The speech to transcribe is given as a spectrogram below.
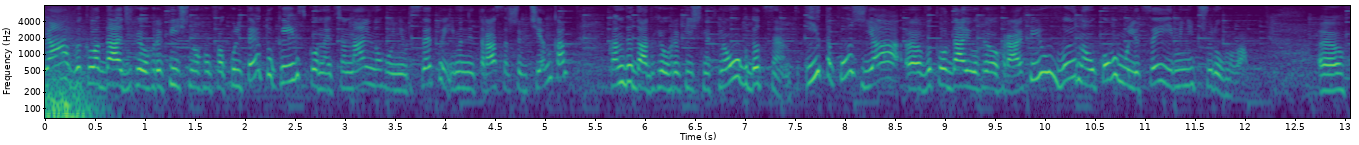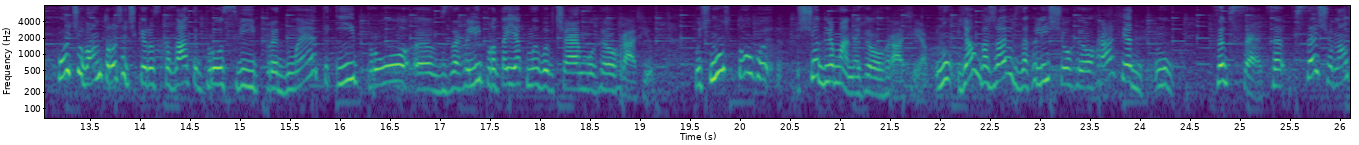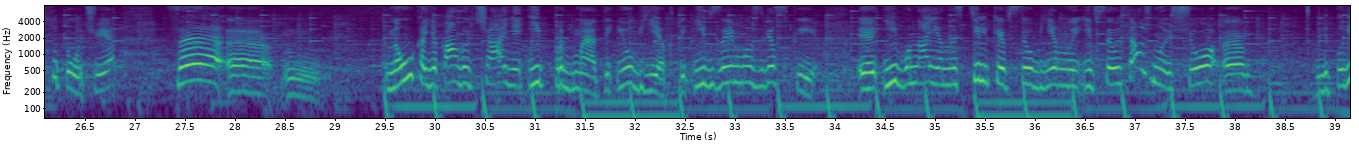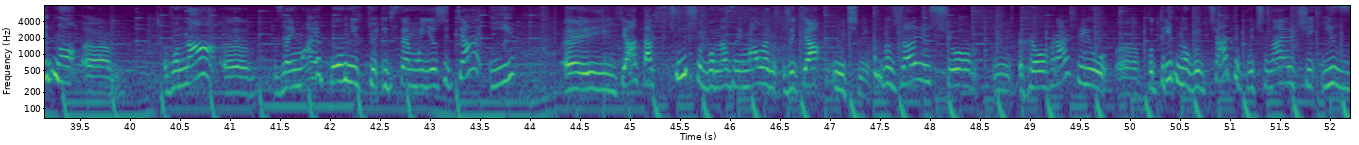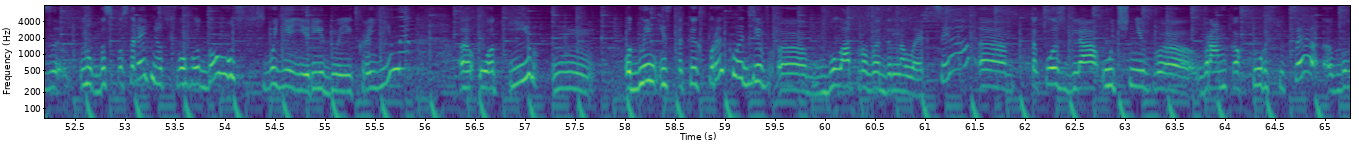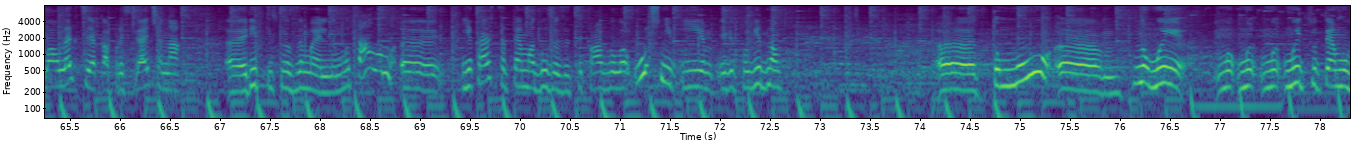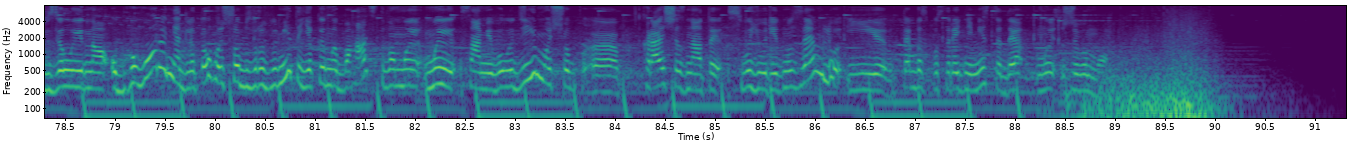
Я викладач географічного факультету Київського національного університету імені Тараса Шевченка, кандидат географічних наук, доцент. І також я е, викладаю географію в науковому ліцеї імені Чурумова. Е, Хочу вам трошечки розказати про свій предмет і про е, взагалі про те, як ми вивчаємо географію. Почну з того, що для мене географія. Ну я вважаю взагалі, що географія ну це все. Це все, що нас оточує. Це е, наука, яка вивчає і предмети, і об'єкти, і взаємозв'язки. Е, І вона є настільки всеоб'ємною і всеосяжною, що е, відповідно е, вона займає повністю і все моє життя. І я так вчу, щоб вона займала життя учнів. Вважаю, що географію потрібно вивчати, починаючи із ну безпосередньо свого дому, своєї рідної країни. От і одним із таких прикладів е, була проведена лекція е, також для учнів е, в рамках курсу. Це була лекція, яка присвячена е, рідкісноземельним металам. Якраз ця тема дуже зацікавила учнів, і відповідно Тому ну, ми, ми- ми, ми цю тему взяли на обговорення для того, щоб зрозуміти, якими багатствами ми самі володіємо, щоб е, краще знати свою рідну землю і те безпосереднє місце, де ми живемо.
